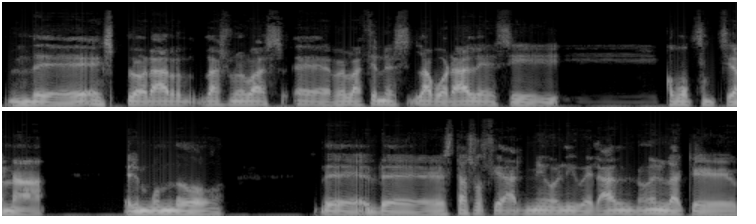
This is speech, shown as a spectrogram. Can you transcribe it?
de, explorar las nuevas eh, relaciones laborales y, cómo funciona el mundo de, esta sociedad neoliberal ¿no? en la que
